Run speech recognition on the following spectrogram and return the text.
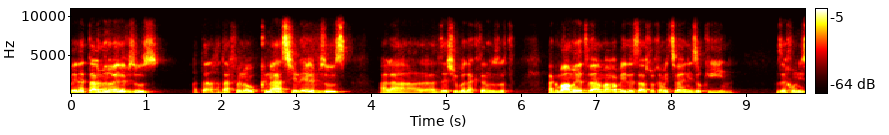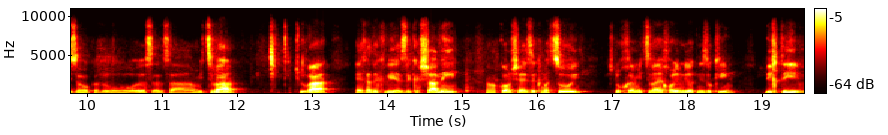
ונטל ממנו אלף זוז. נתן, חטף ממנו קנס של אלף זוז על, ה, על זה שהוא בדק את המזוזות. הגמרא אומרת, ואמר רבי אלעזר שלוחי מצווה אין ניזוקין, אז איך הוא ניזוק? אז הוא עשה, מצווה. תשובה, איך הדקבי היזק קשני, במקום שההיזק מצוי, שלוחי מצווה יכולים להיות ניזוקים. דכתיב,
